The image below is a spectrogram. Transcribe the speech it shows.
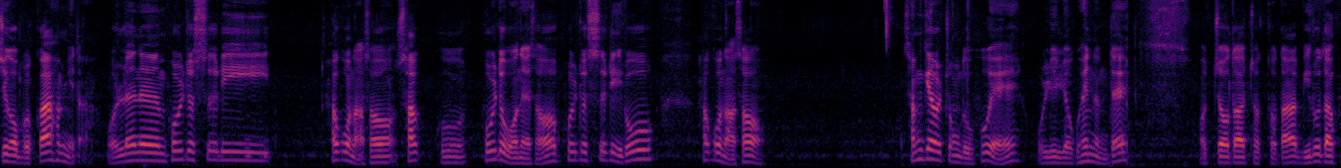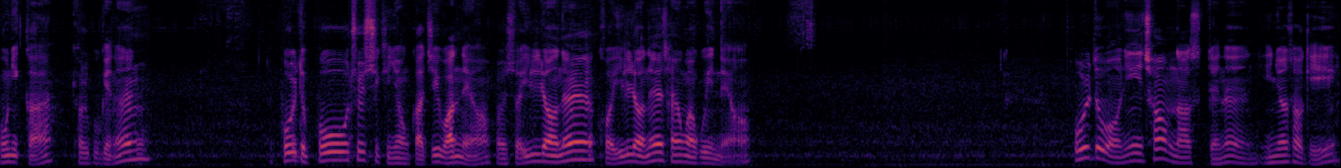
찍어볼까 합니다. 원래는 폴드 3 하고 나서 49 폴드 1에서 폴드 3로 하고 나서 3개월 정도 후에 올리려고 했는데 어쩌다 저쩌다 미루다 보니까 결국에는 폴드 4 출시 기념까지 왔네요. 벌써 1년을 거의 1년을 사용하고 있네요. 폴드 1이 처음 나왔을 때는 이 녀석이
